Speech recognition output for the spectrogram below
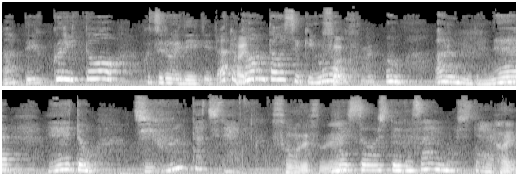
あってゆっくりとくつろいでいけてあとカはい。ウンター席も、そうですね。うん、あるのでね、えー、でも自分たちでそうです内ね装してデザインもして、はい。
